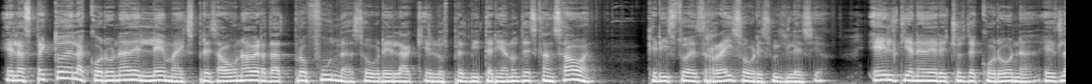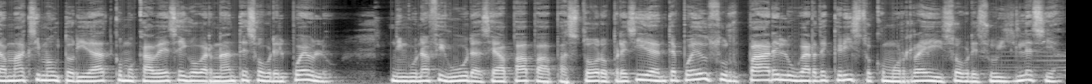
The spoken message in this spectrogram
El aspecto de la corona del lema expresaba una verdad profunda sobre la que los presbiterianos descansaban. Cristo es rey sobre su iglesia. Él tiene derechos de corona, es la máxima autoridad como cabeza y gobernante sobre el pueblo. Ninguna figura, sea papa, pastor o presidente, puede usurpar el lugar de Cristo como rey sobre su iglesia.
